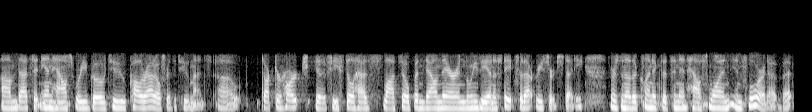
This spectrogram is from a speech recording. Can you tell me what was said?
Um, that's an in-house where you go to Colorado for the two months. Uh, Dr. Harch, if he still has slots open down there in Louisiana State for that research study. There's another clinic that's an in-house one in Florida, but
